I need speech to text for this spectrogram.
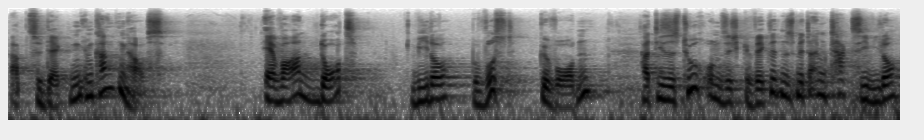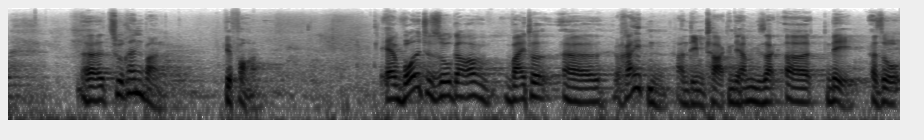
abzudecken im Krankenhaus. Er war dort wieder bewusst geworden, hat dieses Tuch um sich gewickelt und ist mit einem Taxi wieder äh, zur Rennbahn gefahren. Er wollte sogar weiter äh, reiten an dem Tag und die haben gesagt, äh, nee, also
